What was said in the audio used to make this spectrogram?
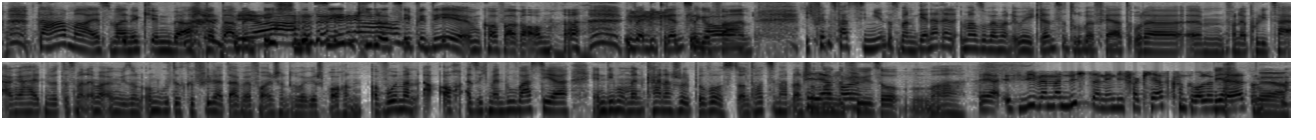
Damals, meine Kinder, da bin Ja. ich mit 10 Kilo Ja. CPD im Kofferraum über die Grenze Genau. gefahren. Ich finde es faszinierend, dass man generell immer so, wenn man über die Grenze drüber fährt oder ähm, von der Polizei angehalten wird, dass man immer irgendwie so ein ungutes Gefühl hat. Da haben wir vorhin schon drüber gesprochen. Obwohl man auch, also ich meine, du warst dir in dem Moment keiner Schuld bewusst und trotzdem hat man schon Ja, so ein voll. Gefühl, so, boah. Ja, ist wie wenn man nüchtern in die Verkehrskontrolle Ja. fährt. Und Ja,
